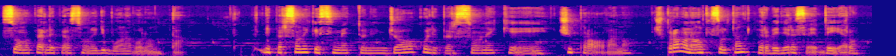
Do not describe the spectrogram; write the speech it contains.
sono per le persone di buona volontà. Le persone che si mettono in gioco, le persone che ci provano, ci provano anche soltanto per vedere se è vero.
